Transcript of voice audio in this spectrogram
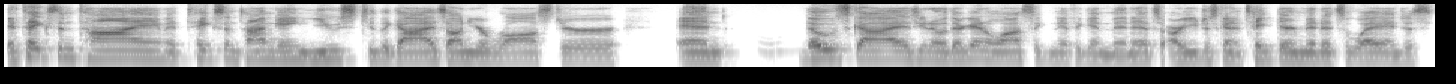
It takes some time it takes some time getting used to the guys on your roster and those guys you know they're getting a lot of significant minutes. Are you just going to take their minutes away and just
